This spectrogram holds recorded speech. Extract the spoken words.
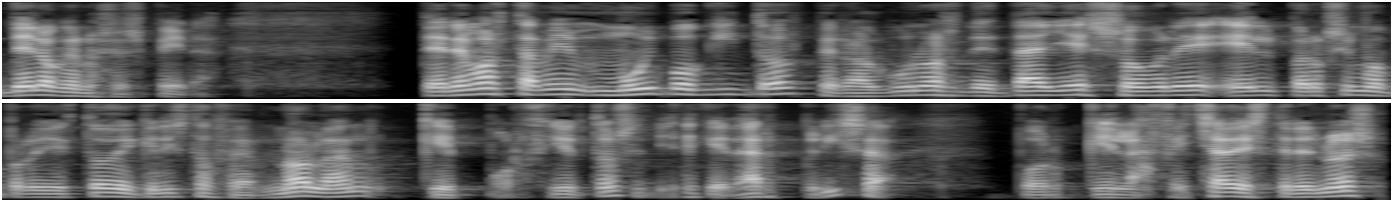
de lo que nos espera. Tenemos también muy poquitos, pero algunos detalles sobre el próximo proyecto de Christopher Nolan, que por cierto se tiene que dar prisa porque la fecha de estreno es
